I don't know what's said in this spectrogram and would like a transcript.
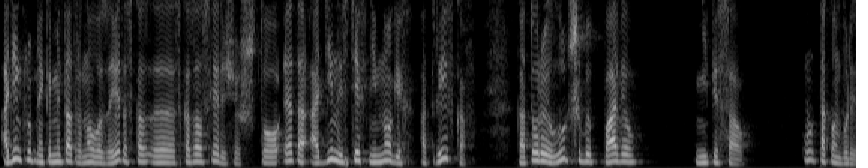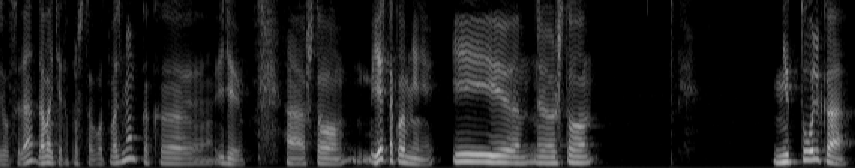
один крупный комментатор Нового Завета э, сказал следующее, что это один из тех немногих отрывков, которые лучше бы Павел не писал. Ну, так он выразился, да? Давайте это просто вот возьмем как э, идею, э, что есть такое мнение, и э, что не только,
